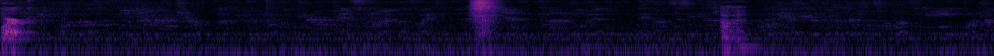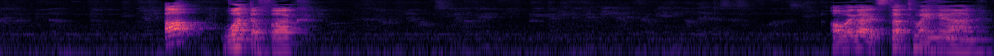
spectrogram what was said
Work. Okay. Oh, what the fuck? Oh my god, it stuck to my hand.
